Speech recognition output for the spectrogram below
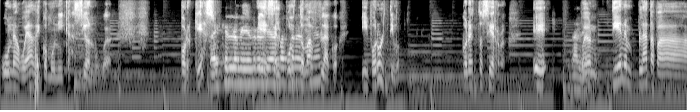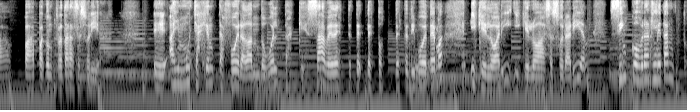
una weá de comunicación, weón. Porque eso ¿Sabes qué es lo que yo creo que es va a el punto más flaco. Y por último, con esto cierro. Eh, Dale. weón, tienen plata para contratar asesoría. Eh, hay mucha gente afuera dando vueltas que sabe de este, de estos- de este tipo de temas y que lo harí, y que lo asesorarían sin cobrarle tanto.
